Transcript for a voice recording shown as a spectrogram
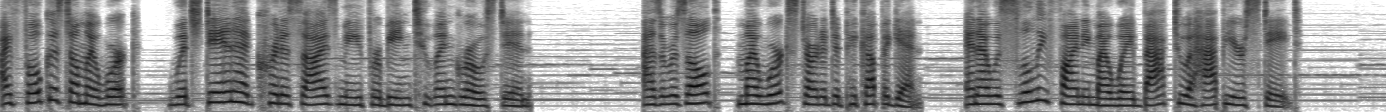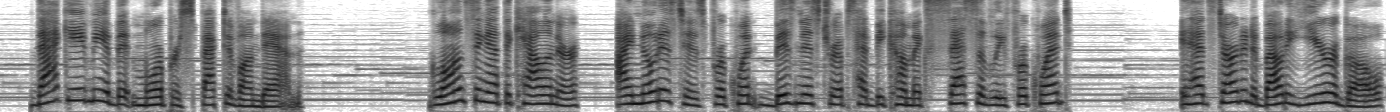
I focused on my work, which Dan had criticized me for being too engrossed in. As a result, my work started to pick up again, and I was slowly finding my way back to a happier state. That gave me a bit more perspective on Dan. Glancing at the calendar, I noticed his frequent business trips had become excessively frequent. It had started about a year ago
